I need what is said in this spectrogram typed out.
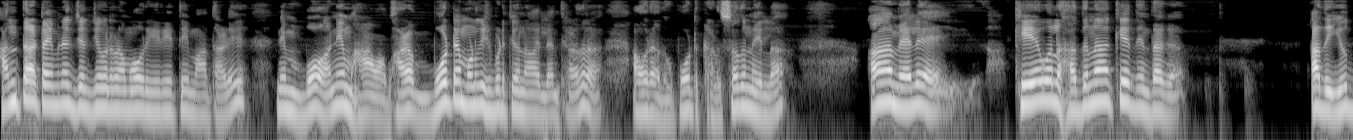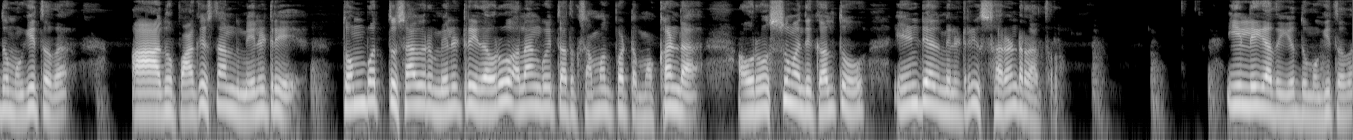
ಅಂಥ ಟೈಮ್ನಾಗ ಜಗಜೀವನ್ ರಾಮ್ ಅವರು ಈ ರೀತಿ ಮಾತಾಡಿ ನಿಮ್ಮ ಬೋ ನಿಮ್ಮ ಹಾ, ಭಾಳ ಬೋಟೆ ಮುಣಗಿಸ್ಬಿಡ್ತೀವಿ ನಾವು ಅಲ್ಲಿ ಅಂತ ಹೇಳಿದ್ರೆ ಅವ್ರು ಅದು ಬೋಟ್ ಕಳ್ಸೋದೂ ಇಲ್ಲ. ಆಮೇಲೆ ಕೇವಲ ಹದಿನಾಲ್ಕೇ ದಿನದಾಗ ಅದು ಯುದ್ಧ ಮುಗೀತದ. ಅದು ಪಾಕಿಸ್ತಾನದ ಮಿಲಿಟ್ರಿ, ತೊಂಬತ್ತು ಸಾವಿರ ಮಿಲಿಟ್ರಿ ಇದ್ದವರು, ಅಲಾಂಗ್ ವಿತ್ ಅದಕ್ಕೆ ಸಂಬಂಧಪಟ್ಟ ಮುಖಂಡ, ಅವರು ಹೊಸ್ಸು ಮಂದಿ ಕಲಿತು ಇಂಡಿಯಾದ ಮಿಲಿಟ್ರಿಗೆ ಸರೆಂಡರ್ ಆತರು. ಇಲ್ಲಿಗೆ ಅದು ಯುದ್ಧ ಮುಗೀತದ.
